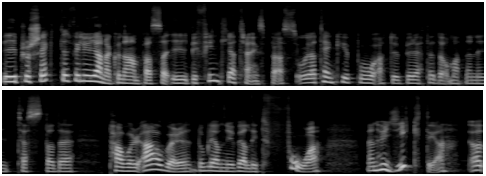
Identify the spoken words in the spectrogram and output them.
Vi i projektet vill ju gärna kunna anpassa i befintliga träningspass och jag tänker ju på att du berättade om att när ni testade Power Hour, då blev ni ju väldigt få. Men hur gick det? Jag,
